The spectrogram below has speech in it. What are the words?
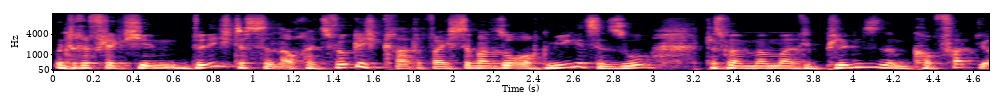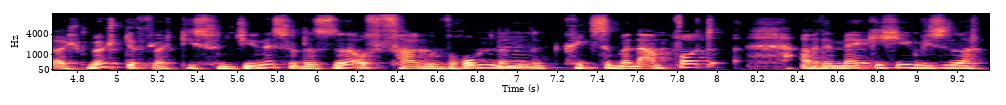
und reflektieren, will ich das dann auch jetzt wirklich gerade? Weil ich sag mal so, auch mir geht's ja so, dass man mal die Plinsen im Kopf hat, ja, ich möchte vielleicht dies und jenes oder so, ne, auf die Frage, warum, dann mhm. kriegst du meine Antwort. Aber dann merke ich irgendwie so nach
